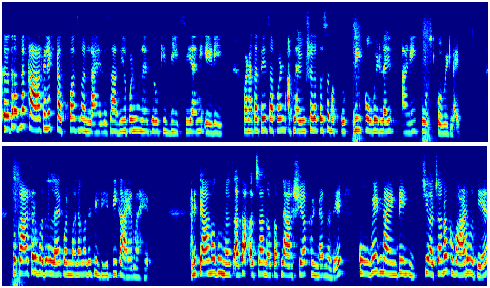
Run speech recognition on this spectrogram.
खरं तर आपल्या काळातील एक टप्पाच बनला आहे. जसं आधी आपण म्हणायचो की बीसी आणि एडी पण आता तेच आपण आपल्या आयुष्याला कसं बघतो? प्री कोविड लाईफ आणि पोस्ट कोविड लाईफ तो काळ तर बदललाय पण मनामध्ये ती भीती कायम आहे. आणि त्यामधूनच आता अचानक आपल्या आशिया खंडामध्ये कोविड नाईन्टीन ची अचानक वाढ होतीये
